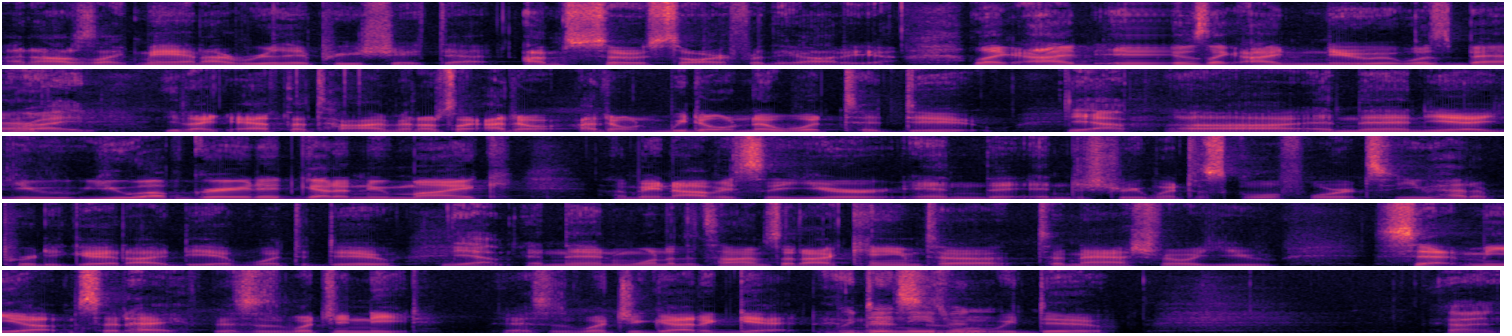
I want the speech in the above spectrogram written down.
And I was like, man, I really appreciate that. I'm so sorry for the audio. Like I, it was like, I knew it was bad. Right. Like at the time. And I was like, I don't, I don't, we don't know what to do. Yeah, Uh, and then yeah, you you upgraded, got a new mic. I mean, obviously you're in the industry, went to school for it, so you had a pretty good idea of what to do. Yeah. And then one of the times that I came to to Nashville, you set me up and said, "Hey, this is what you need. This is what you got to get. We this didn't is even- what we do." Go.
